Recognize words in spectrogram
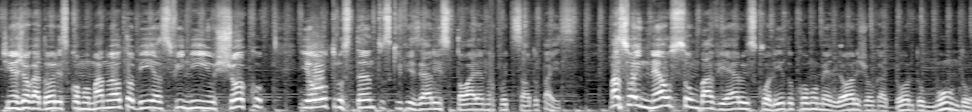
tinha jogadores como Manuel Tobias, Fininho, Choco e outros tantos que fizeram história no futsal do país. Mas foi Nelson Baviero escolhido como melhor jogador do mundo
